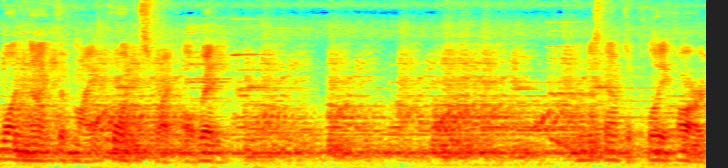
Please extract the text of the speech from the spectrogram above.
one ninth of my points right already. Just gonna play hard.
